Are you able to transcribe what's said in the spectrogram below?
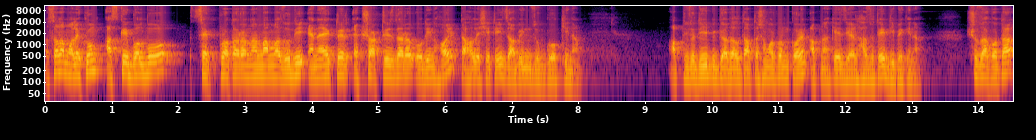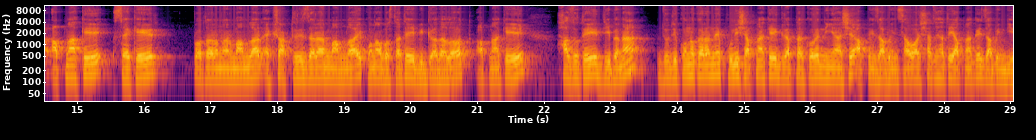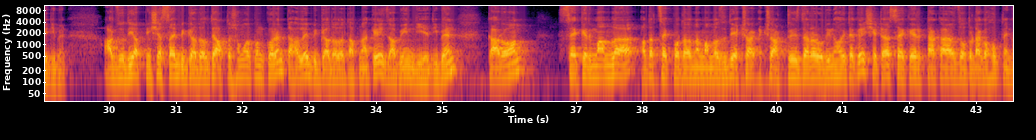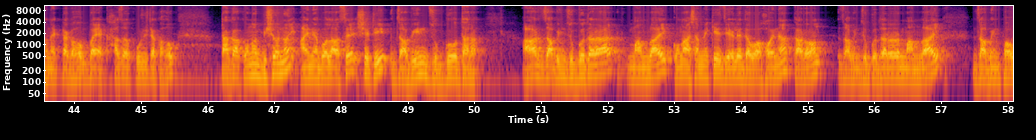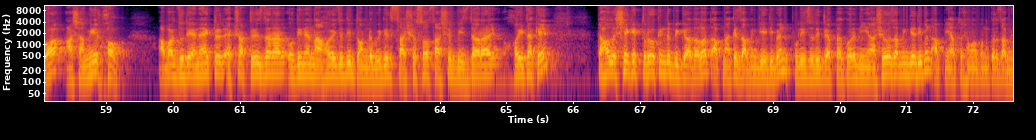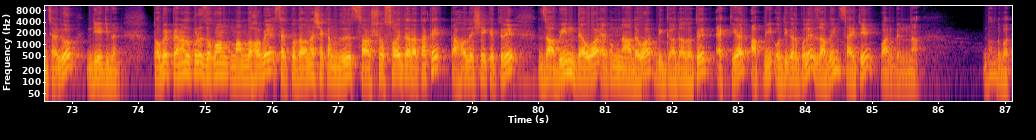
আসসালামু আলাইকুম। আজকে বলব চেক প্রতারণার মামলা যদি এনআইএক্টের একশো আটত্রিশ ধারার অধীন হয়, তাহলে সেটি জামিন জামিনযোগ্য কিনা? আপনি যদি বিজ্ঞ আদালতে আত্মসমর্পণ করেন, আপনাকে জেল হাজতে দিবে কিনা? সোজা কথা, আপনাকে চেকের প্রতারণার মামলার একশো আটত্রিশ ধারার মামলায় কোনো অবস্থাতেই বিজ্ঞ আদালত আপনাকে হাজতে দিবে না। যদি কোনো কারণে পুলিশ আপনাকে গ্রেপ্তার করে নিয়ে আসে, আপনি জামিন চাওয়ার সাথে সাথেই আপনাকে জামিন দিয়ে দিবেন। আর যদি আপনি স্বেচ্ছায় বিজ্ঞ আদালতে আত্মসমর্পণ করেন, তাহলে বিজ্ঞ আদালত আপনাকে জামিন দিয়ে দিবেন। কারণ চেকের মামলা, অর্থাৎ চেক প্রতারণার মামলা যদি একশো একশো আটত্রিশ ধারার অধীন হয়ে থাকে, সেটা চেকের টাকা যত টাকা হোক না কেন, এক টাকা হোক বা এক হাজার কুড়ি টাকা হোক, টাকা কোনো বিষয় নয়, আইনে বলা আছে সেটি জামিনযোগ্য ধারা। আর জামিনযোগ্য ধারার মামলায় কোনো আসামিকে জেলে দেওয়া হয় না, কারণ জামিনযোগ্য ধারার মামলায় জামিন পাওয়া আসামির হক। আবার যদি এনআইক্টের একশো আটত্রিশ ধারার অধীনে না হয়ে, যদি দণ্ডবিধির চারশো ছ, চারশো বিশ ধারায় হয়ে থাকে, তাহলে সেক্ষেত্রেও কিন্তু বিজ্ঞ আদালত আপনাকে জামিন দিয়ে দিবেন। পুলিশ যদি গ্রেপ্তার করে নিয়ে আসেও জামিন দিয়ে দিবেন, আপনি আত্মসমর্পণ করে জামিন চাইলেও দিয়ে দিবেন। তবে প্যানেল করে যখন মামলা হবে চেক প্রতারণা সেখানে যদি চারশো ছয় দ্বারা থাকে, তাহলে সেক্ষেত্রে জামিন দেওয়া এবং না দেওয়া বিজ্ঞ আদালতের এখতিয়ার আপনি অধিকার বলে জামিন চাইতে পারবেন না। ধন্যবাদ।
